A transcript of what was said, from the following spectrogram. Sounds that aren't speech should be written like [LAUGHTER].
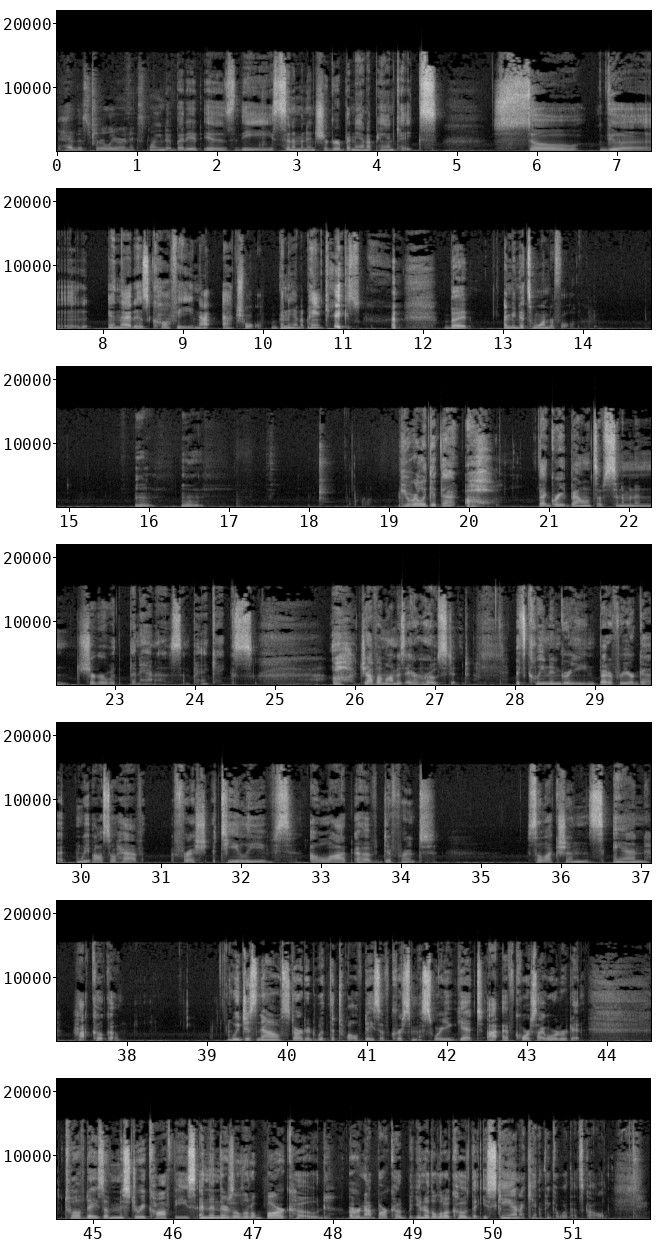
had this earlier and explained it, but it is the cinnamon and sugar banana pancakes. So good. And that is coffee, not actual banana [LAUGHS] pancakes. but I mean it's wonderful. Mm, mm you really get that oh that great balance of cinnamon and sugar with bananas and pancakes. Oh, Java Mom is air roasted. It's clean and green, better for your gut. We also have fresh tea leaves, a lot of different selections, and hot cocoa. We just now started with the 12 days of Christmas, where you get, uh, of course, I ordered it 12 days of mystery coffees and then there's a little barcode or not barcode but you know the little code that you scan? I can't think of what that's called.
